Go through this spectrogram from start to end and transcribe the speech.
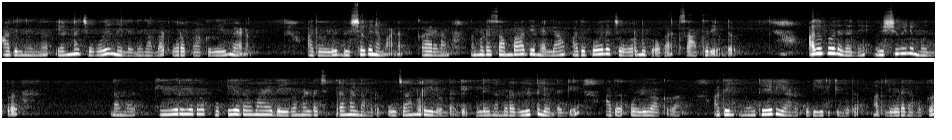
അതിൽ നിന്ന് എണ്ണ ചോരുന്നില്ലെന്ന് നമ്മൾ ഉറപ്പാക്കുകയും വേണം. അതൊരു ദുശകുനമാണ്. കാരണം നമ്മുടെ സമ്പാദ്യമെല്ലാം അതുപോലെ ചോർന്നു പോകാൻ സാധ്യതയുണ്ട്. അതുപോലെ തന്നെ വിഷുവിന് മുൻപ് നമ്മൾ കീറിയതോ പൊട്ടിയതോമായ ദൈവങ്ങളുടെ ചിത്രങ്ങൾ നമ്മുടെ പൂജാമുറിയിലുണ്ടെങ്കിൽ അല്ലെങ്കിൽ നമ്മുടെ വീട്ടിലുണ്ടെങ്കിൽ അത് ഒഴിവാക്കുക. അതിൽ മൂദേവിയാണ് കുടിയിരിക്കുന്നത്. അതിലൂടെ നമുക്ക്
